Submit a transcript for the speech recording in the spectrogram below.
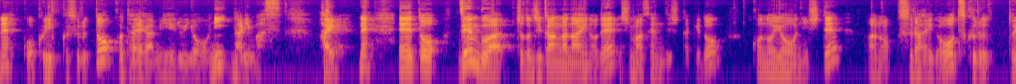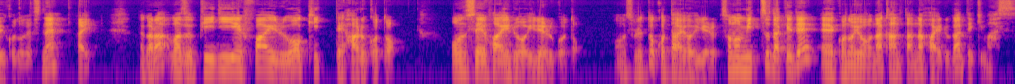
ね、こうクリックすると答えが見えるようになります。はい。ね、えっ、と、全部はちょっと時間がないのでしませんでしたけど、このようにして、あの、スライドを作るということですね。はい。だから、まず PDF ファイルを切って貼ること。音声ファイルを入れること。それと答えを入れる。その3つだけで、えーこのような簡単なファイルができます。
